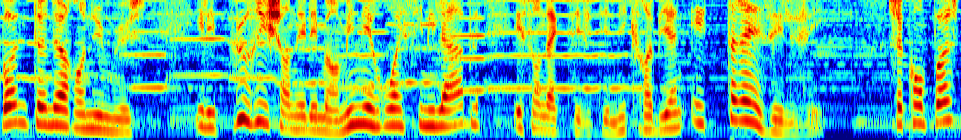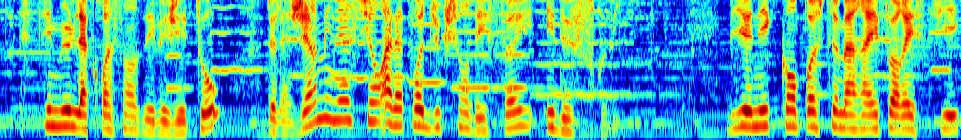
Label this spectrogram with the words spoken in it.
bonne teneur en humus. Il est plus riche en éléments minéraux assimilables et son activité microbienne est très élevée. Ce compost stimule la croissance des végétaux, de la germination à la production des feuilles et de fruits. Bionique compost marin et forestier,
